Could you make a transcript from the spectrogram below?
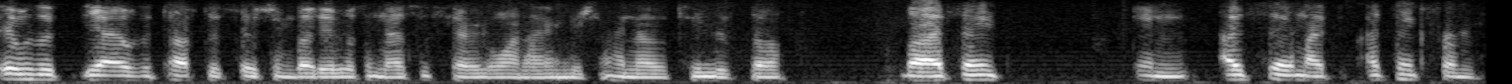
it was a yeah it was a tough decision, but it was a necessary one. I understand. I know too. So but I think, and I'd say my, I think from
